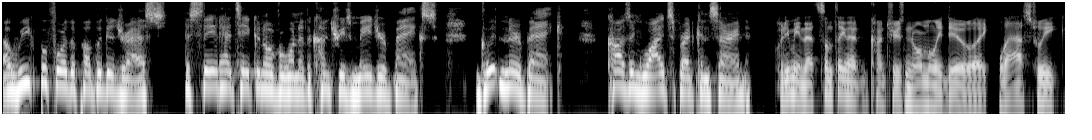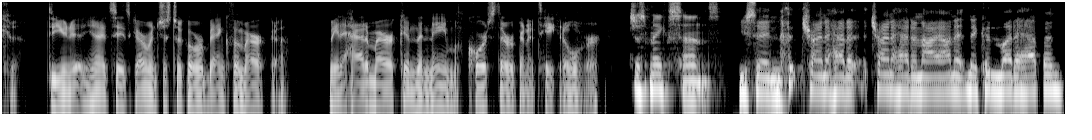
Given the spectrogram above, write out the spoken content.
A week before the public address, the state had taken over one of the country's major banks, Glitnir Bank, causing widespread concern. What do you mean? That's something that countries normally do. Like last week, the United States government just took over Bank of America. I mean, it had America in the name. Of course, they were going to take it over. Just makes sense. You saying China had a, China had an eye on it and they couldn't let it happen?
